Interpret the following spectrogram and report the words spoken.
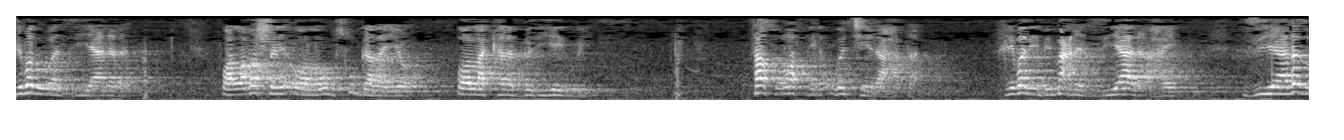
ribadu waa ziyaadada. Waa laba shay oo lagu isku gadayo oo la kala badiyey wey saasuu lafdiga uga jeedaa hadda ribadii bimacna ziyaada ahayd. Ziyaadadu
